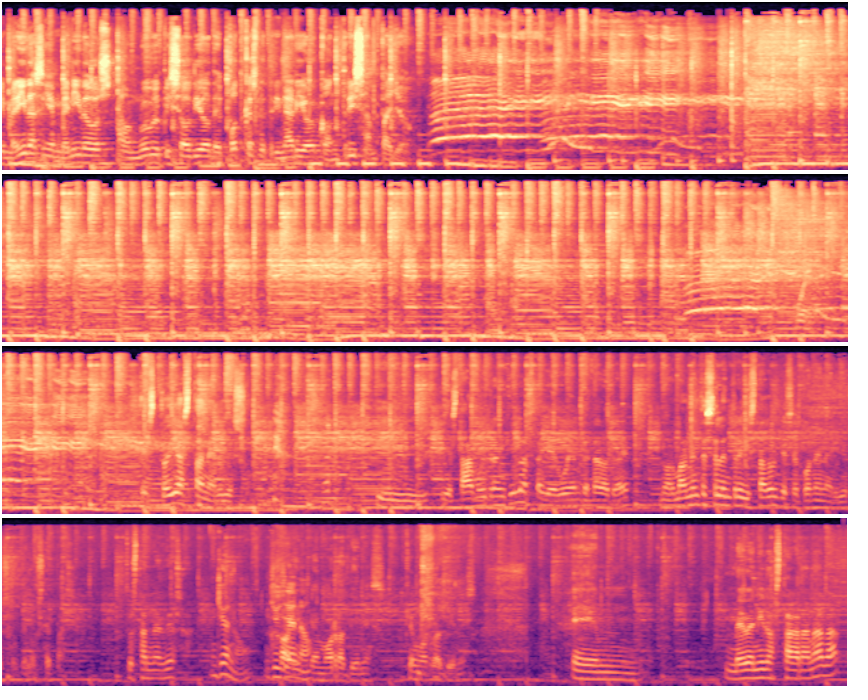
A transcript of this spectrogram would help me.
Bienvenidas y bienvenidos a un nuevo episodio de Podcast Veterinario con Tris Ampayo. Bueno, estoy hasta nervioso. Y, estaba muy tranquilo hasta que voy a empezar otra vez. Normalmente es el entrevistado el que se pone nervioso, que lo sepas. ¿Tú estás nerviosa? Yo no, yo Joder, ya no. Qué morra tienes, qué morra tienes. Em, me he venido hasta Granada,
